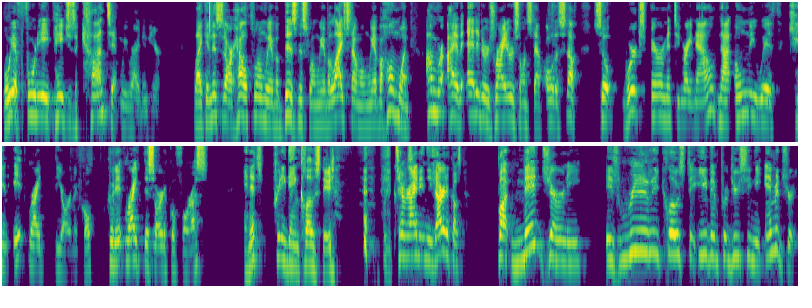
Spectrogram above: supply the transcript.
Well, we have 48 pages of content we write in here. Like, and this is our health one. We have a business one. We have a lifestyle one. We have a home one. I'm, I have editors, writers on staff, all this stuff. So we're experimenting right now, not only with can it write the article? Could it write this article for us? And it's pretty dang close, dude, to writing these articles. But Midjourney is really close to even producing the imagery.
